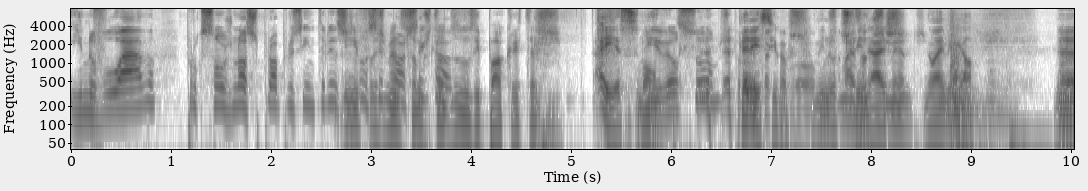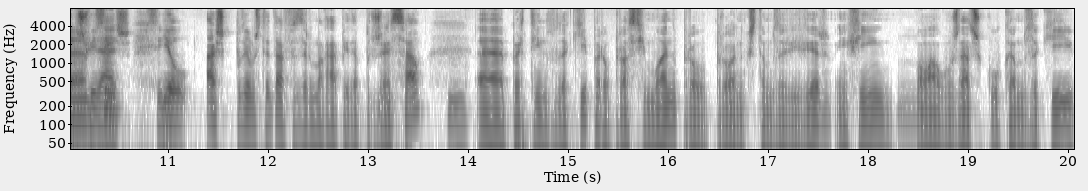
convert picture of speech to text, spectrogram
enevoado porque são os nossos próprios interesses. Infelizmente somos todos uns hipócritas. A esse Bom, nível somos. Caríssimos, minutos finais, não é, Miguel? Minutos uh, finais. Sim, sim. Eu acho que podemos tentar fazer uma rápida projeção, hum. uh, partindo daqui para o próximo ano, para o, para o ano que estamos a viver. Enfim, hum. com alguns dados que colocamos aqui,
